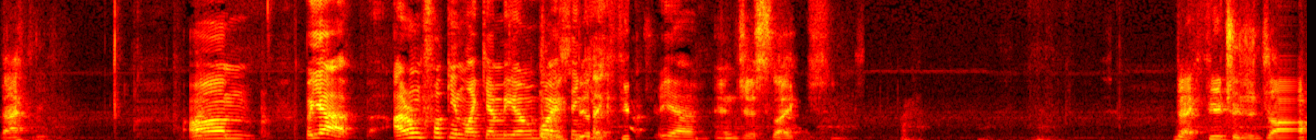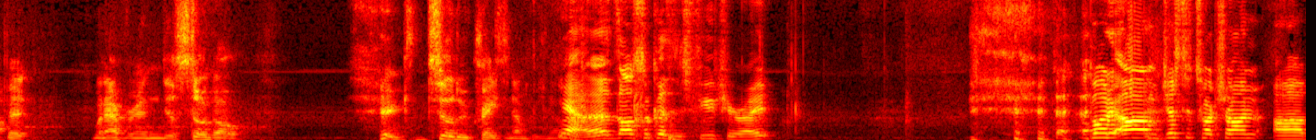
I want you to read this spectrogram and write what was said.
Exactly. Um, but yeah, I don't fucking like NBA Youngboy. I think like future yeah, and just like like future, just drop it whenever, and you'll still go, still do crazy numbers. You know? yeah. That's also because it's future, right? But um, just to touch on, uh,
